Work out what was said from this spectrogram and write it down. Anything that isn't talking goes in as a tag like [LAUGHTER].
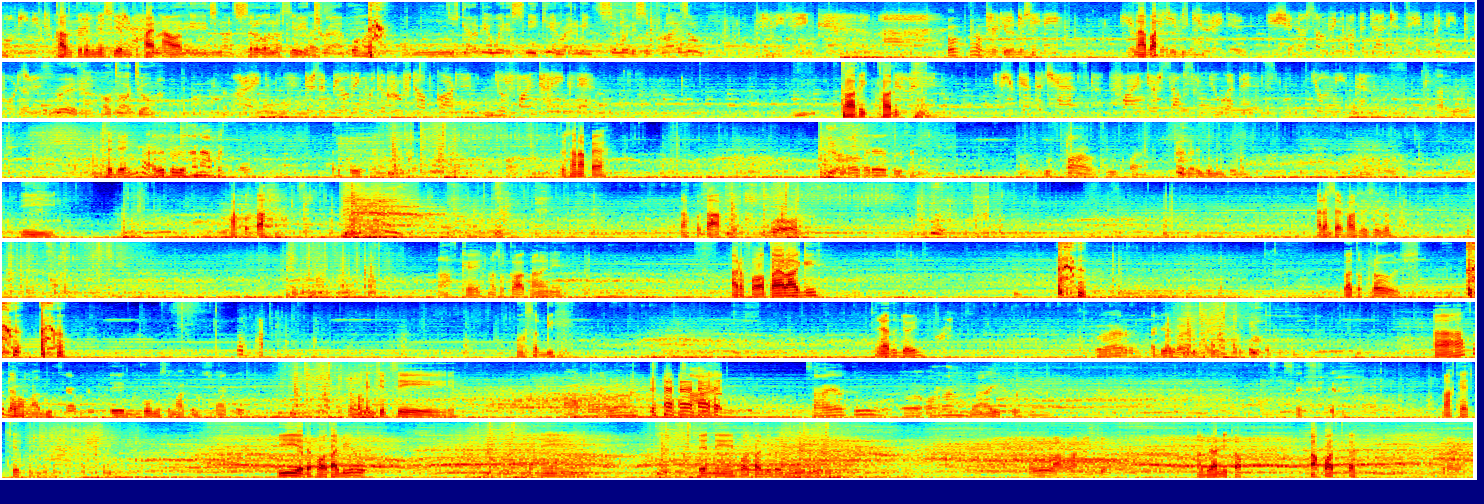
Come to the museum to find out. Suruh ke museum guys. Trap. gua nggak There's gotta be a way to sneak in, right? I mean, some way to surprise them. Let me think. Uh, oh nggak bisa gimana sih maybe? He Kenapa? Curator. He should know something about the dungeons hidden beneath the fortress. Great, I'll talk to him. Alright, there's a building with a rooftop garden. You'll find Tariq there. Tarik, tarik. And listen, if you get the chance, find yourself some new weapons. You'll need them. Bentar dulu. Bisa join nggak? Tadi tulisannya apa sih, Bang? Tadi tulisannya apa sih? Lupa. Tulisan apa ya? Oh, tadi ada tulisan. Lupa, lupa. Nah, tadi gua mikir. Ih. Takut ah. Takut takut. Wow. Ada safe house di situ. Oke, masuk ke laut mana ini? Ada volatile lagi. Batuk terus. Oh, sedih. Sini tuh join. Kabar, tadi. Ah, tuh Kalau udah. nggak bisa, berarti gua mesti matiin sesuatu. Udah pakai cheat sih. Parah banget. Saya, tuh eh, orang baik loh. ya. Save ya. Pakai cheat. Ih, ada foto biru. Sini. Sini, foto biru sini. oh, lu lawan aja Nggak berani, Cok. Tak kuat kita. berani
